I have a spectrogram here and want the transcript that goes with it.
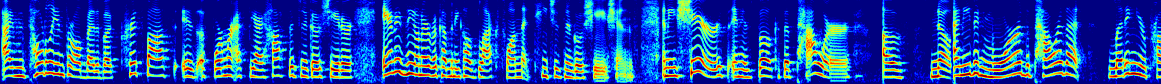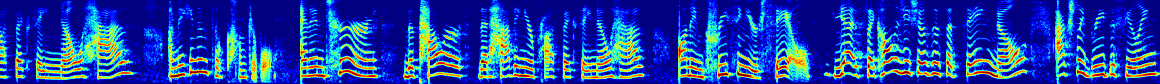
I'm totally enthralled by the book. Chris Voss is a former FBI hostage negotiator and is the owner of a company called Black Swan that teaches negotiations. And he shares in his book the power of no. And even more, the power that letting your prospects say no has on making them feel comfortable. And in turn, the power that having your prospects say no has on increasing your sales. Yes, psychology shows us that saying no actually breeds a feeling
